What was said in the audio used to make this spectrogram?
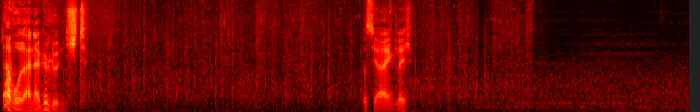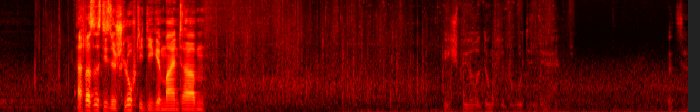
Da wohl einer gelüncht. Das ist ja eigentlich. Ach, das ist diese Schlucht, die die gemeint haben. Ich spüre dunkle Brut in der Verzeiht.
